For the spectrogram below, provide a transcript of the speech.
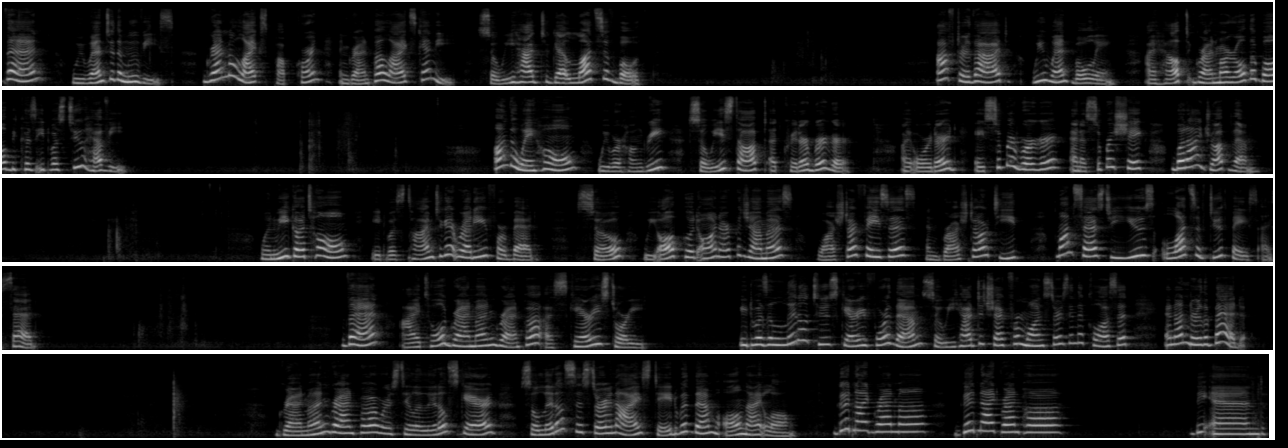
Then we went to the movies. Grandma likes popcorn and Grandpa likes candy, so we had to get lots of both. After that, we went bowling. I helped Grandma roll the ball because it was too heavy. On the way home, we were hungry, so we stopped at Critter Burger. I ordered a super burger and a super shake, but I dropped them. When we got home, it was time to get ready for bed. So we all put on our pajamas, washed our faces, and brushed our teeth. Mom says to use lots of toothpaste, I said. Then I told Grandma and Grandpa a scary story. It was a little too scary for them, so we had to check for monsters in the closet and under the bed. Grandma and Grandpa were still a little scared, so little sister and I stayed with them all night long. Good night, Grandma. Good night, Grandpa. The end.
